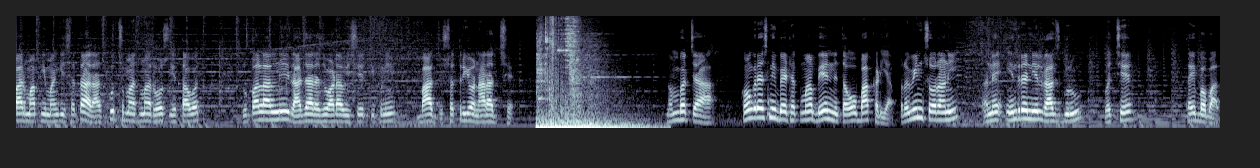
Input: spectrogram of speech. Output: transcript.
વાર માફી માંગી છતાં રાજપૂત સમાજમાં રોષ યથાવત. રૂપાલાલની રાજા રજવાડા વિશે ટિપ્પણી બાદ ક્ષત્રિયો નારાજ છે. નંબર ચાર કોંગ્રેસની બેઠકમાં બે નેતાઓ બાખડ્યા. પ્રવીણ સોરાણી અને ઇન્દ્રનીલ રાજગુરુ વચ્ચે થઈ બબાલ.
